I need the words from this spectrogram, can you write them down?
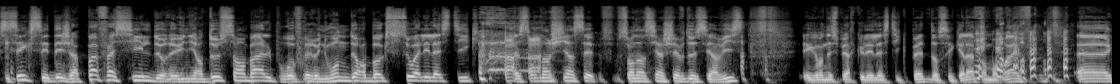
sait que c'est déjà pas facile de réunir 200 balles pour offrir une Wonderbox saut à l'élastique à son ancien, son ancien chef de service. Et qu'on espère que l'élastique pète dans ces cas-là. Enfin bon, bref. Euh,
